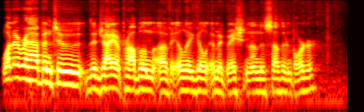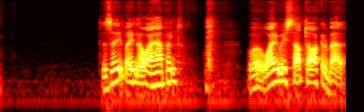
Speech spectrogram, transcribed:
whatever happened to the giant problem of illegal immigration on the southern border? Does anybody know what happened? well, why did we stop talking about it?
